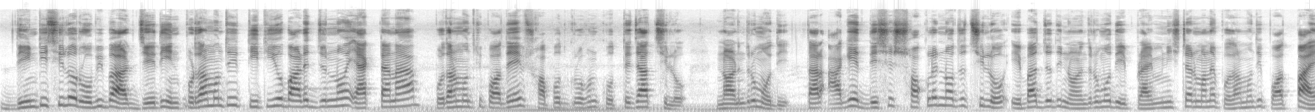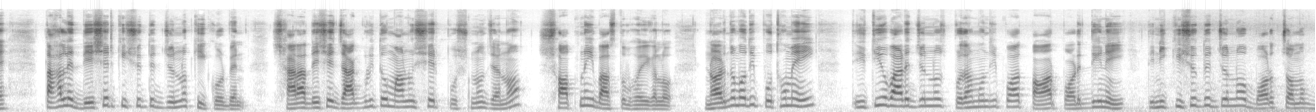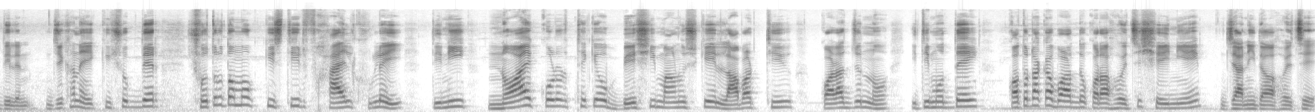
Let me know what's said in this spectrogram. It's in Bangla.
দিনটি ছিল রবিবার, যেদিন প্রধানমন্ত্রী তৃতীয়বারের জন্য একটানা প্রধানমন্ত্রী পদে শপথ গ্রহণ করতে যাচ্ছিল নরেন্দ্র মোদী। তার আগে দেশের সকলের নজর ছিল, এবার যদি নরেন্দ্র মোদী প্রাইম মিনিস্টার মানে প্রধানমন্ত্রী পদ পায়, তাহলে দেশের কৃষকদের জন্য কি করবেন? সারা দেশে জাগৃত মানুষের প্রশ্ন যেন স্বপ্নেই বাস্তব হয়ে গেল। নরেন্দ্র মোদী প্রথমেই তৃতীয়বারের জন্য প্রধানমন্ত্রী পদ পাওয়ার পরের দিনেই তিনি কৃষকদের জন্য বড় চমক দিলেন, যেখানে কৃষকদের সতেরোতম কিস্তির ফাইল খুলেই তিনি নয় করোড় থেকেও বেশি মানুষকে লাভার্থী করার জন্য ইতিমধ্যেই কত টাকা বরাদ্দ করা হয়েছে সেই নিয়ে জানিয়ে দেওয়া হয়েছে।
